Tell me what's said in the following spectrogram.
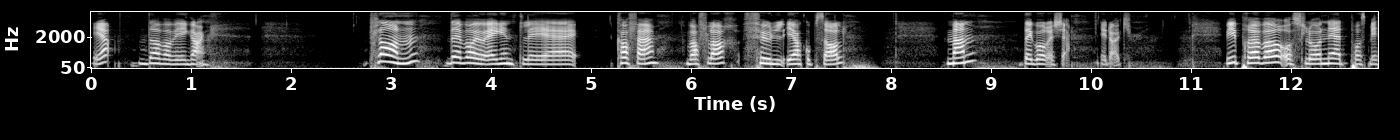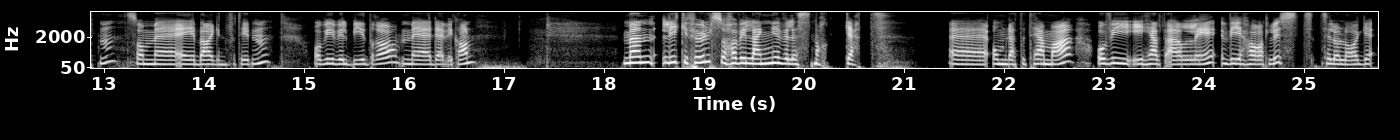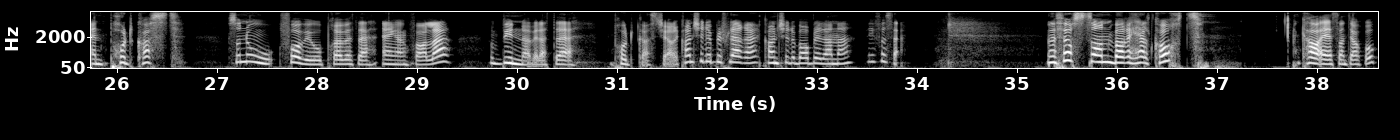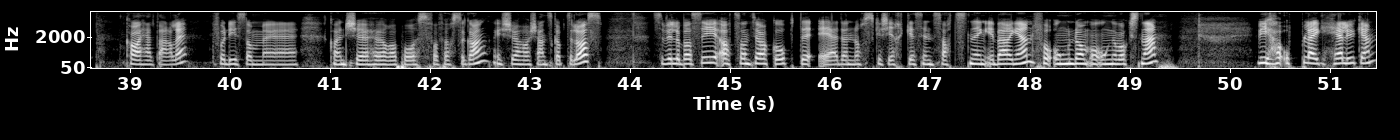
Ja, da var vi i gang. Planen det var jo egentlig eh, kaffe, vafler, full Jakobsal. Men det går ikke i dag. Vi prøver å slå ned på smitten som er i Bergen for tiden, og vi vil bidra med det vi kan. Men like fullt så har vi lenge villet snakket eh, om dette temaet, og vi i Helt ærlig vi har hatt lyst til å lage en podkast. Så nå får vi jo prøvet det en gang for alle. Nå begynner vi dette podkastkjøret. Kanskje det blir flere, kanskje det bare blir denne. Vi får se. Men først sånn bare helt kort. Hva er St. Jakob? Hva er Helt ærlig? For de som eh, kanskje hører på oss for første gang, ikke har kjennskap til oss, så vil jeg bare si at St. Jakob det er Den norske kirke sin satsing i Bergen for ungdom og unge voksne. Vi har opplegg hele uken,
